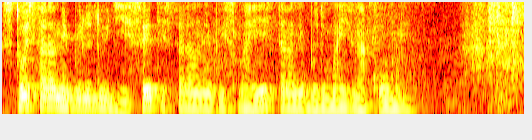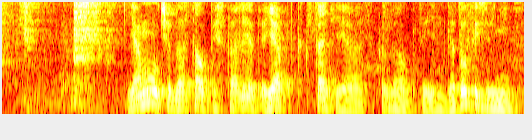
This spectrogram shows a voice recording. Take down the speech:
С той стороны были люди, и с этой стороны, и с моей стороны были мои знакомые. Я молча достал пистолет. Я, кстати, я сказал, ты готов извиниться?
